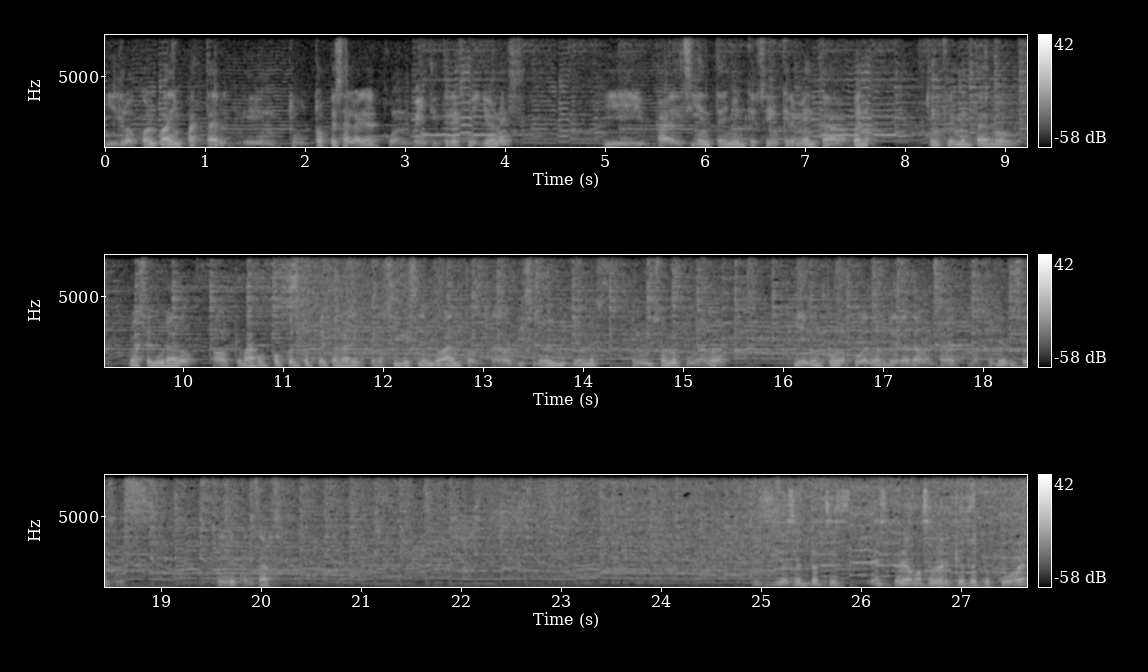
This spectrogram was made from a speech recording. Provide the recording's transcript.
y lo cual va a impactar en tu tope salarial con 23 millones y para el siguiente año en que se incrementa, bueno, se incrementa lo, lo asegurado, aunque baja un poco el tope salarial, pero sigue siendo alto, o sea, 19 millones en un solo jugador y en un como jugador de edad avanzada, como tú lo dices, es, es de pensarse. Sea, entonces esperemos a ver qué es lo que ocurre.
